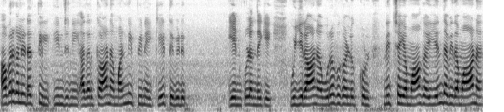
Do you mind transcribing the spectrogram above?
அவர்களிடத்தில் இன்று நீ அதற்கான மன்னிப்பினை கேட்டுவிடு. என் குழந்தையே உயிரான உறவுகளுக்குள் நிச்சயமாக எந்தவிதமான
